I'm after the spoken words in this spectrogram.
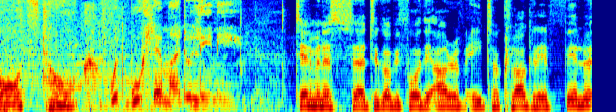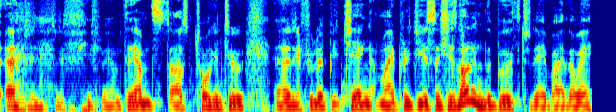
Sports Talk with Buhle Madolini. 10 minutes uh, to go before the hour of 8 o'clock. Refilwe, uh, I'm thinking, I'm, I was talking to uh, Refilwe Picheng, my producer. She's not in the booth today, by the way.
